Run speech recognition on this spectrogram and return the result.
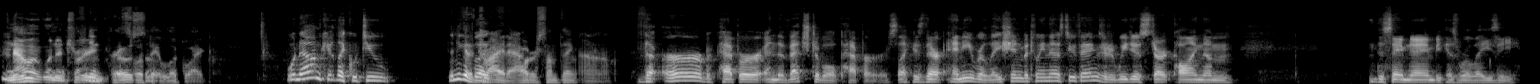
Now I want to try and think grow what some. they look like. Well, now I'm curious, like, would you Then you got to Like- dry it out or something. I don't know. the herb pepper and the vegetable peppers? Like, is there any relation between those two things, or did we just start calling them the same name because we're lazy?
